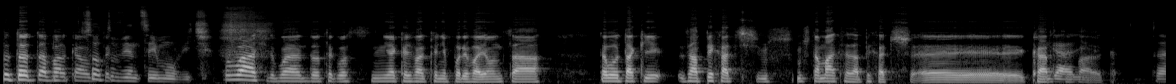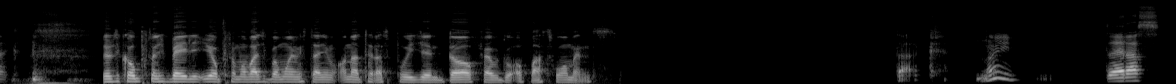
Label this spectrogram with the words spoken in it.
To, to ta walka... Co tu więcej mówić? No właśnie, to była do tego jakaś walka nieporywająca. To był taki zapychacz, już, już na maksa zapychacz ee, karty Gali. walk. Tak. Żeby tylko upchnąć Bailey i opromować, bo moim zdaniem ona teraz pójdzie do feudu o Pass Women's. Tak. No i teraz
